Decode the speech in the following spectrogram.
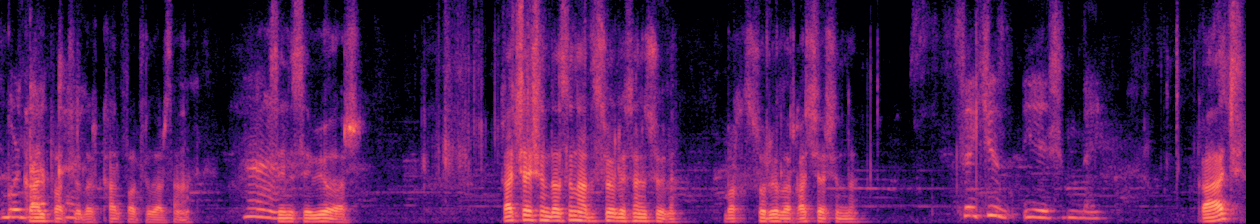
burada? Kalp atıyorlar. Kalp atıyorlar sana. Ha. Seni seviyorlar. Kaç yaşındasın? Hadi söyle sen söyle. Bak soruyorlar kaç yaşında. 8 yaşındayım. Kaç?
